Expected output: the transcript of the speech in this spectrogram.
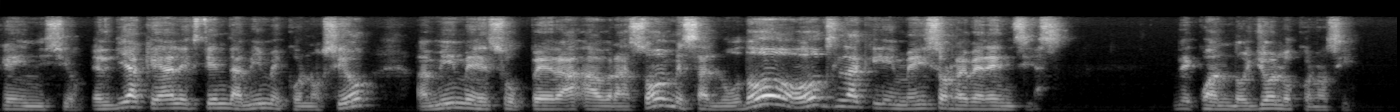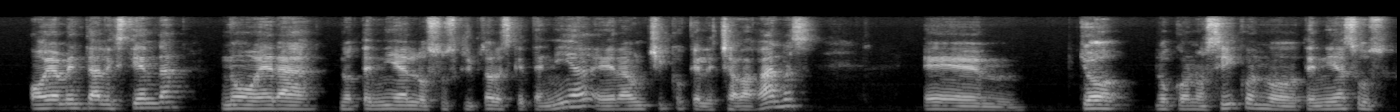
que inició. El día que Alex Tienda a mí me conoció, a mí me super abrazó, me saludó Oxlack y me hizo reverencias de cuando yo lo conocí. Obviamente Alex Tienda no era, no tenía los suscriptores que tenía, era un chico que le echaba ganas. Em, yo lo conocí cuando tenía sus,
